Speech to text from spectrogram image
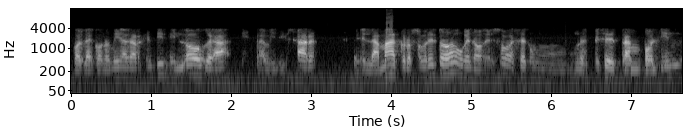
con la economía de la Argentina y logra estabilizar eh, la macro sobre todo, bueno, eso va a ser un- una especie de trampolín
